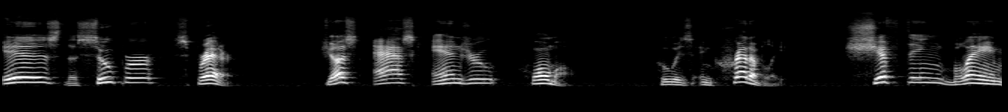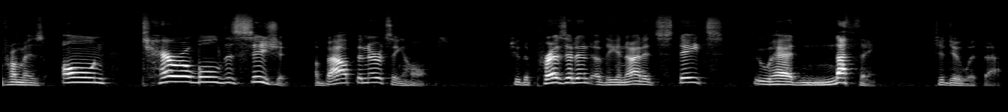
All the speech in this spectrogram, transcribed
is the super spreader. Just ask Andrew Cuomo, who is incredibly shifting blame from his own terrible decision about the nursing homes to the President of the United States who had nothing to do with that.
